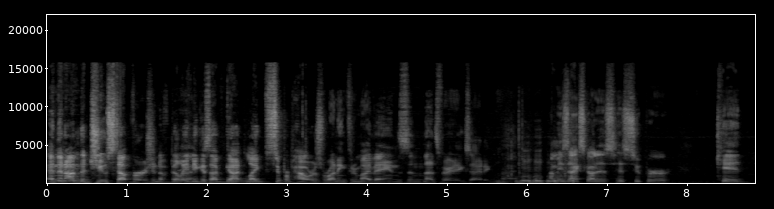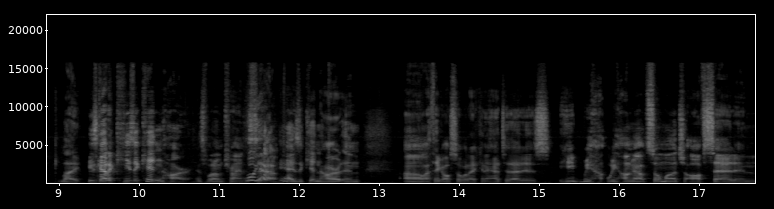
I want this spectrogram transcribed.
and then I'm the juiced up version of Billy Right. because I've got like superpowers running through my veins, and that's very exciting. I mean, Zach's got his his super kid like he's got a he's a kid in heart is what I'm trying to Well, say. yeah. yeah, he's a kid in heart, and uh, I think also what I can add to that is he we we hung out so much offset and.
